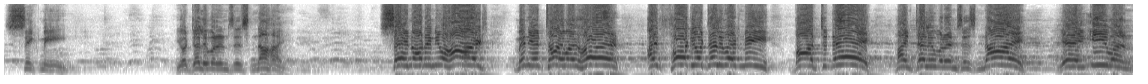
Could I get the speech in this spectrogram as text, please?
Seek me. Your deliverance is nigh. Say not in your heart, many a time I heard, I thought you delivered me, but today my deliverance is nigh. Yea, even,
